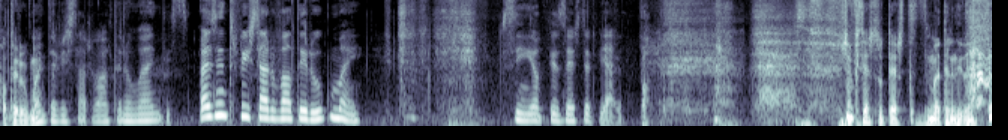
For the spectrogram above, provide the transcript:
Walter Ugumem? entrevistar o Walter Ugumem, disse: Vais entrevistar o Walter Ugumem? Sim, ele fez esta piada. Já fizeste o teste de maternidade?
